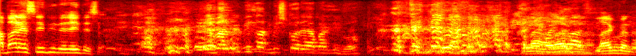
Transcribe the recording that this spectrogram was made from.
আবার এসএসসি দিতে যাইতেছো? এবার বিবি 26 করে আবার দিব। লাগবে না।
